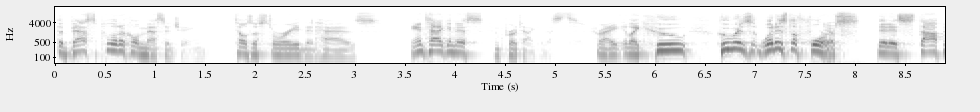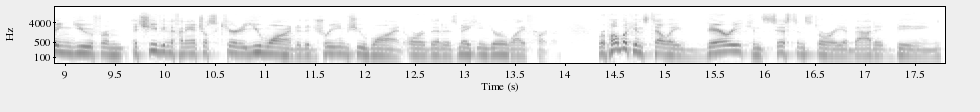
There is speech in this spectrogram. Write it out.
The best political messaging tells a story that has antagonists and protagonists, right? Like who who is what is the force yep. that is stopping you from achieving the financial security you want or the dreams you want or that is making your life harder? Republicans tell a very consistent story about it being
